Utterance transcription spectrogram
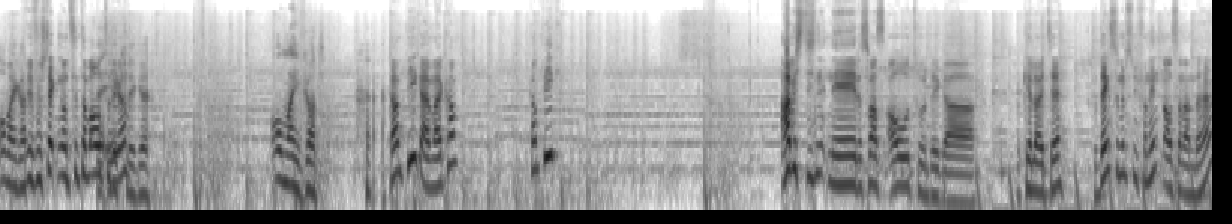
Oh mein Gott. Wir verstecken uns hinterm Auto, Digga. Oh mein Gott. Komm, Peek einmal, komm. Komm, Peek. Hab ich dich nicht. Nee, das war's Auto, Digga. Okay, Leute. Du denkst, du nimmst mich von hinten auseinander, hä?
